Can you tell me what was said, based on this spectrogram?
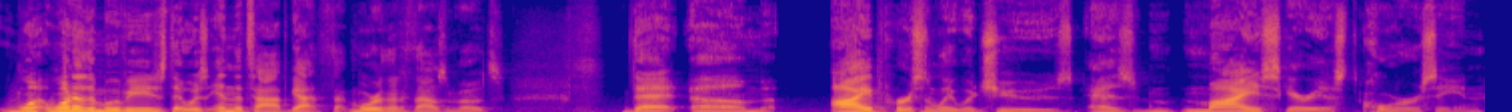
one one of the movies that was in the top got th- more than a thousand votes. That um, I personally would choose as my scariest horror scene,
